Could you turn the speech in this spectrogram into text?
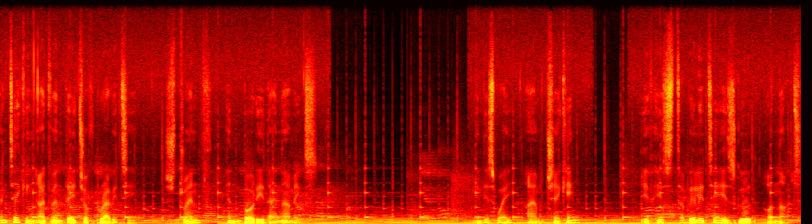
and taking advantage of gravity, strength, and body dynamics. In this way, I am checking if his stability is good or not.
